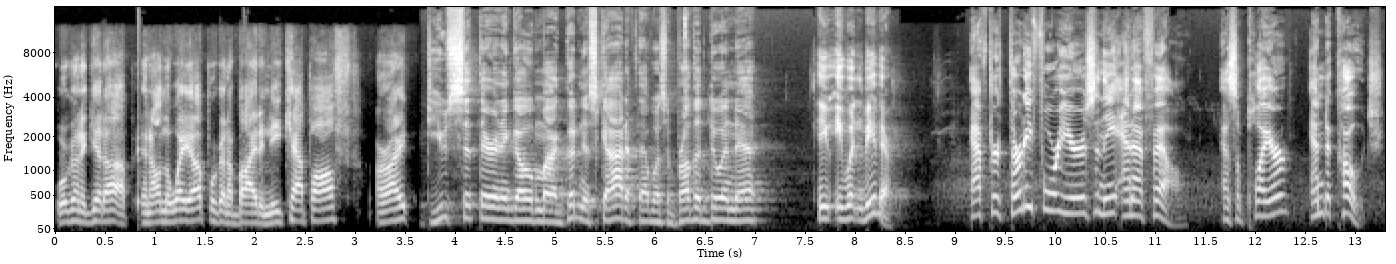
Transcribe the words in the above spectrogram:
we're going to get up. And on the way up, we're going to bite a kneecap off. All right. Do you sit there and go, my goodness, God, if that was a brother doing that? He, he wouldn't be there. After 34 years in the NFL, as a player and a coach,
